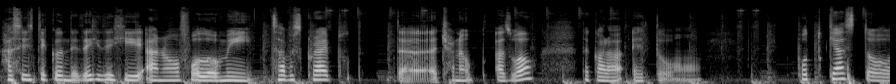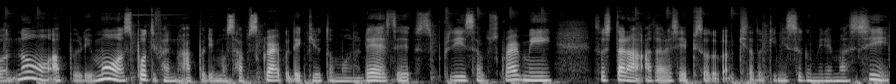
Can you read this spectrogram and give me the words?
発信していくんで、ぜひぜひ、あの、follow me, subscribe the channel as well. だから、えっと、ポッドキャストのアプリも、Spotify のアプリもサブスクライブできると思うので、please subscribe me. そしたら新しいエピソードが来た時にすぐ見れますし、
